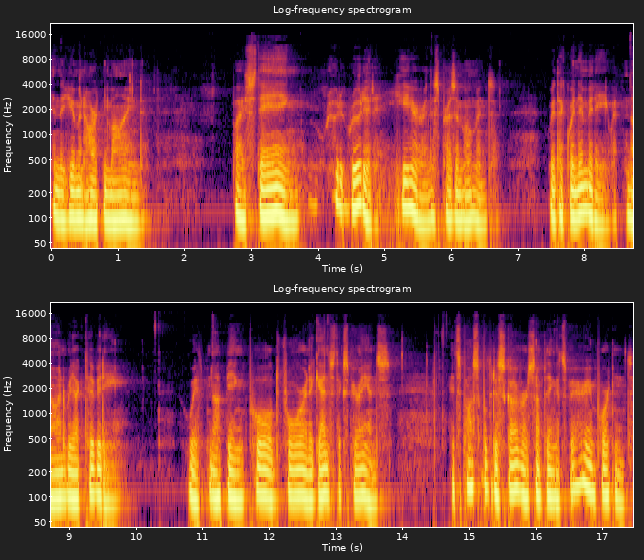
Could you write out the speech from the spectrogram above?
in the human heart and mind by staying rooted, rooted here in this present moment with equanimity, with non reactivity, with not being pulled for and against experience, it's possible to discover something that's very important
